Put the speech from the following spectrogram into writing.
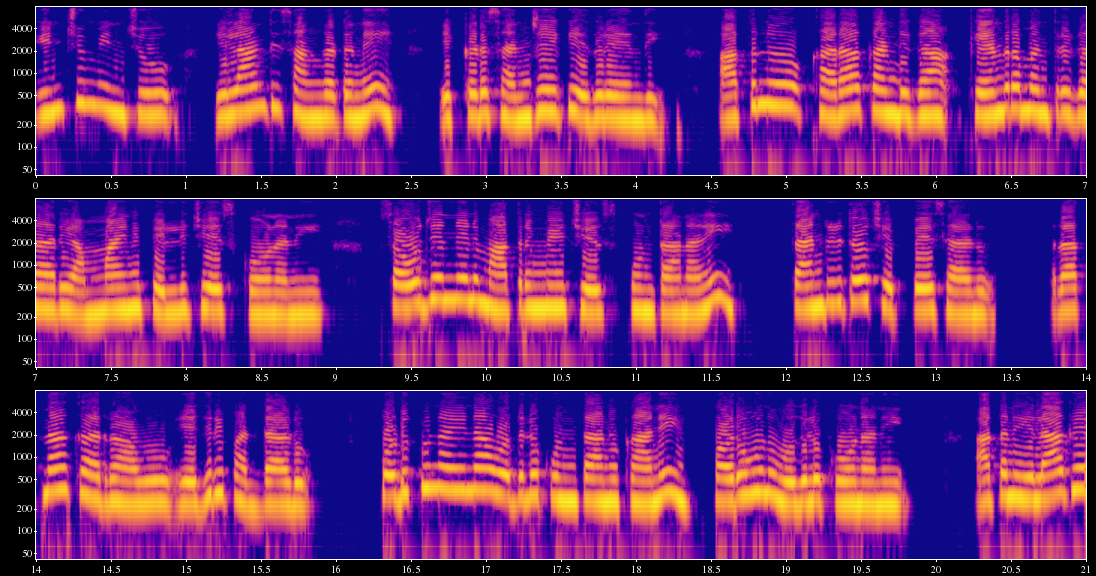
ఇంచుమించు ఇలాంటి సంఘటనే ఇక్కడ సంజయ్కి ఎదురైంది. అతను కరాఖండిగా కేంద్ర మంత్రి గారి అమ్మాయిని పెళ్ళి చేసుకోనని సౌజన్యని మాత్రమే చేసుకుంటానని తండ్రితో చెప్పేశాడు. రత్నాకర్ రావు ఎగిరిపడ్డాడు. కొడుకునైనా వదులుకుంటాను కాని పరువును వదులుకోనని అతను ఇలాగే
